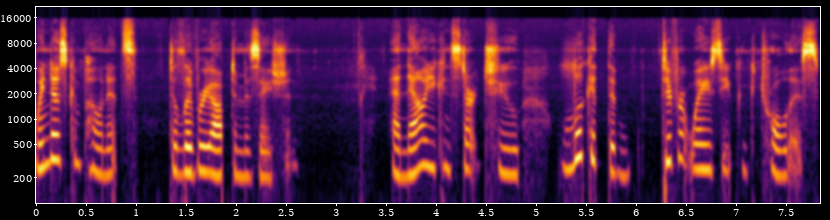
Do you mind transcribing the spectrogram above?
Windows Components, Delivery Optimization. And now you can start to look at the different ways you can control this.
